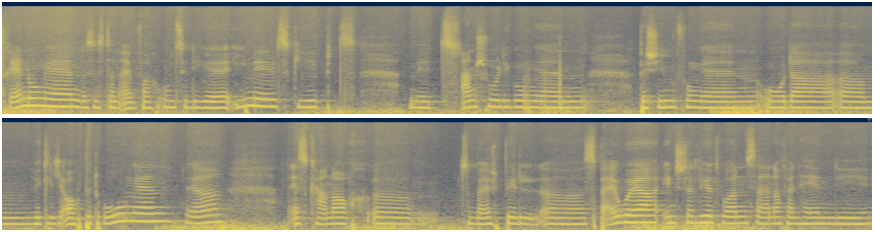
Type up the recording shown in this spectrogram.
Trennungen, dass es dann einfach unzählige E-Mails gibt, mit Anschuldigungen, Beschimpfungen oder ähm, wirklich auch Bedrohungen. Ja. Es kann auch äh, zum Beispiel äh, Spyware installiert worden sein auf ein Handy.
